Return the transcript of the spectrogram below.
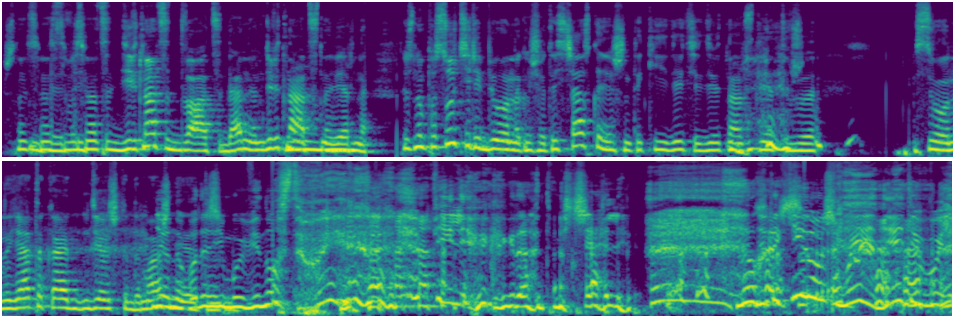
16, 17, 18, 19, 20, да? 19, mm-hmm. наверное. То есть, ну, по сути, ребенок еще. Ты сейчас, конечно, такие дети 19 лет уже все, ну я такая девочка домашняя. Не, ну подожди, мы вино с тобой пили, когда отмечали. Ну, такие уж мы дети были.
